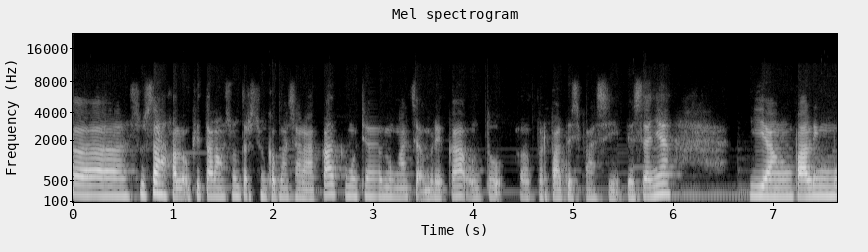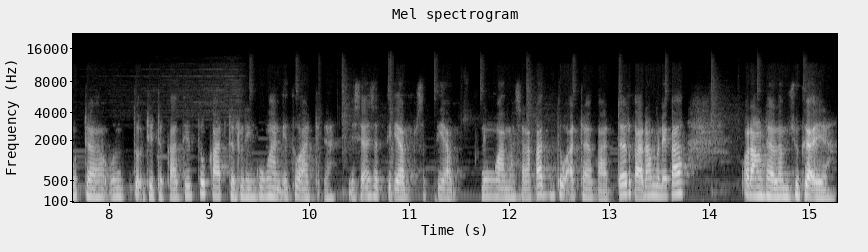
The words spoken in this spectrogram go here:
uh, susah kalau kita langsung terjun ke masyarakat kemudian mengajak mereka untuk uh, berpartisipasi. Biasanya yang paling mudah untuk didekati itu kader lingkungan itu ada. Misalnya setiap setiap lingkungan masyarakat itu ada kader karena mereka orang dalam juga ya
